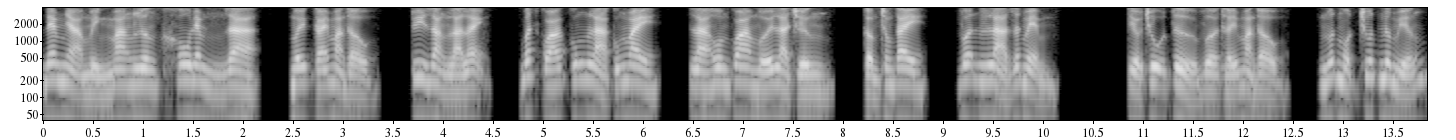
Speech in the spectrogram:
đem nhà mình mang lương khô đem ra, mấy cái màn thầu, tuy rằng là lạnh, bất quá cũng là cũng may, là hôm qua mới là trừng, cầm trong tay, vẫn là rất mềm. Tiểu trụ tử vừa thấy màn thầu, nuốt một chút nước miếng.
